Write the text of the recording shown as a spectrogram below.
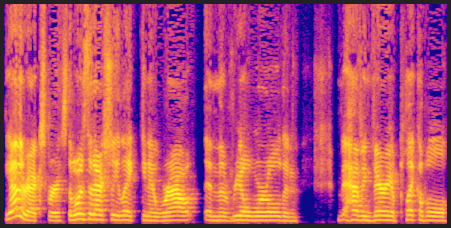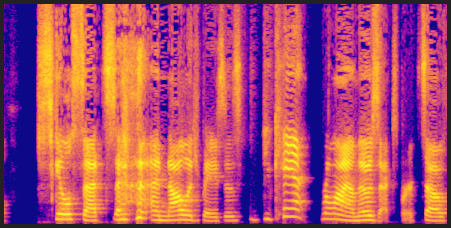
the other experts, the ones that actually like you know were out in the real world and having very applicable skill sets and knowledge bases, you can't rely on those experts. So,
